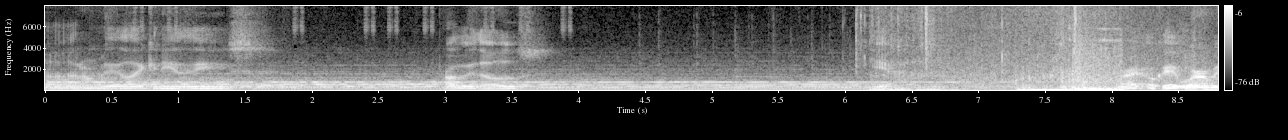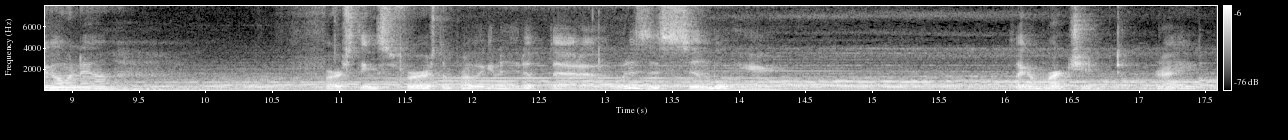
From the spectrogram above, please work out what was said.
Uh, I don't really like any okay, where are we going now? First things first, I'm probably gonna hit up that, uh, what is this symbol here? It's like a merchant, right?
